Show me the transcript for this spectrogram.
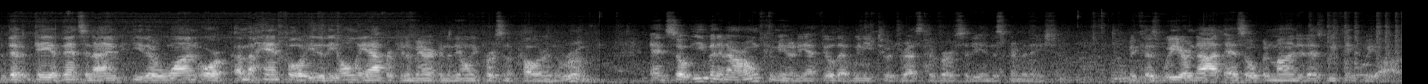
that gay events, and I'm either one or I'm a handful, or either the only African American or the only person of color in the room. And so, even in our own community, I feel that we need to address diversity and discrimination because we are not as open-minded as we think we are.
